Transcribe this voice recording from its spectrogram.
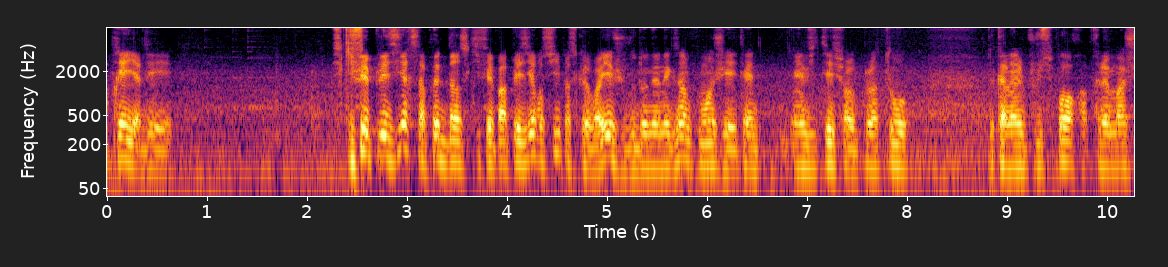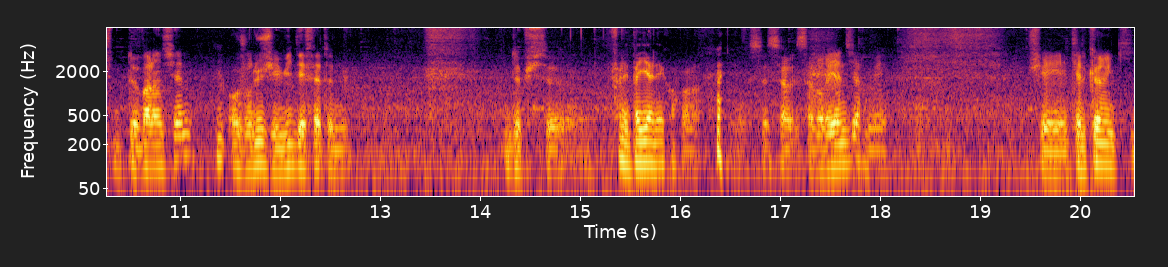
Après, il y a des. Ce qui fait plaisir, ça peut être dans ce qui fait pas plaisir aussi, parce que vous voyez, je vais vous donner un exemple. Moi, j'ai été in- invité sur le plateau de Canal Plus Sport après le match de Valenciennes. Aujourd'hui, j'ai 8 défaites nulles. depuis ce. Fallait pas y aller quoi. Voilà. ça, ça, ça veut rien dire, mais j'ai quelqu'un qui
